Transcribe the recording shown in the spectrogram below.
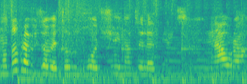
No dobra widzowie, to by było dzisiaj na tyle, więc naura.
